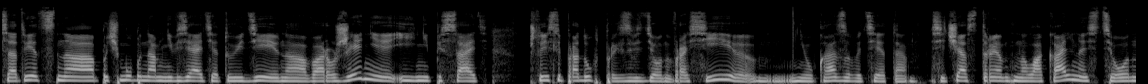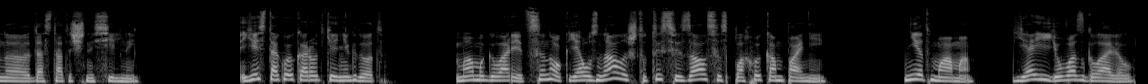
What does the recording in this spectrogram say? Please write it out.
Соответственно, почему бы нам не взять эту идею на вооружение и не писать, что если продукт произведен в России, не указывать это. Сейчас тренд на локальность, он э, достаточно сильный. Есть такой короткий анекдот. Мама говорит, «Сынок, я узнала, что ты связался с плохой компанией». «Нет, мама, я ее возглавил.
